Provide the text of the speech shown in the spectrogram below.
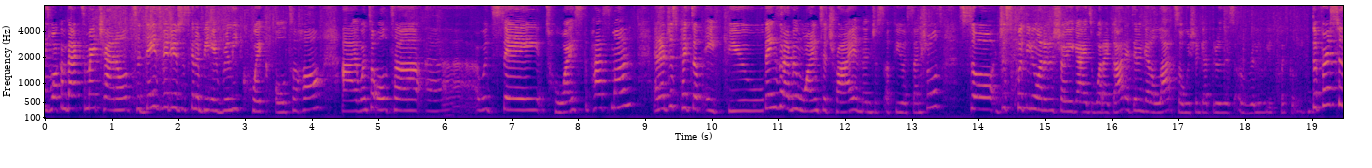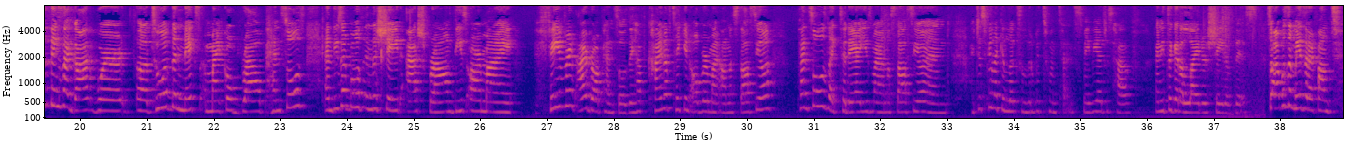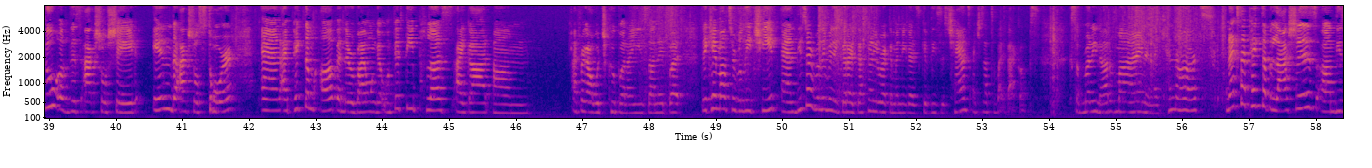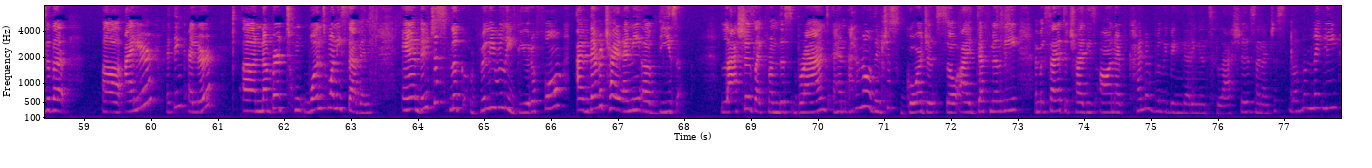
guys, welcome back to my channel. Today's video is just to be a really quick Ulta haul. I went to Ulta, uh, I would say twice the past month and I just picked up a few things that I've been wanting to try and then just a few essentials. So just quickly wanted to show you guys what I got. I didn't get a lot so we should get through this really really quickly. The first two things I got were uh, two of the NYX Micro Brow Pencils and these are both in the shade Ash Brown. These are my favorite eyebrow pencils. They have kind of taken over my Anastasia pencils. Like today I use my Anastasia and I just feel like it looks a little bit too intense. Maybe I just have, I need to get a lighter shade of this. So I was amazed that I found two of this actual shade in the actual store and I picked them up and they were buy one get 150 plus I got um I forgot which coupon I used on it, but they came out to really cheap and these are really, really good. I definitely recommend you guys give these a chance. I just have to buy backups because I'm running out of mine and I cannot. Next, I picked up lashes. Um, these are the uh, Eyelure, I think, Eyelure, uh, number 127 and they just look really really beautiful i've never tried any of these lashes like from this brand and I don't know they're just gorgeous so I definitely am excited to try these on I've kind of really been getting into lashes and I just love them lately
